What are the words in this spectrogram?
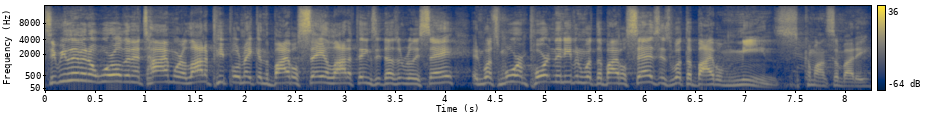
See, we live in a world and a time where a lot of people are making the Bible say a lot of things it doesn't really say. And what's more important than even what the Bible says is what the Bible means. Come on, somebody.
